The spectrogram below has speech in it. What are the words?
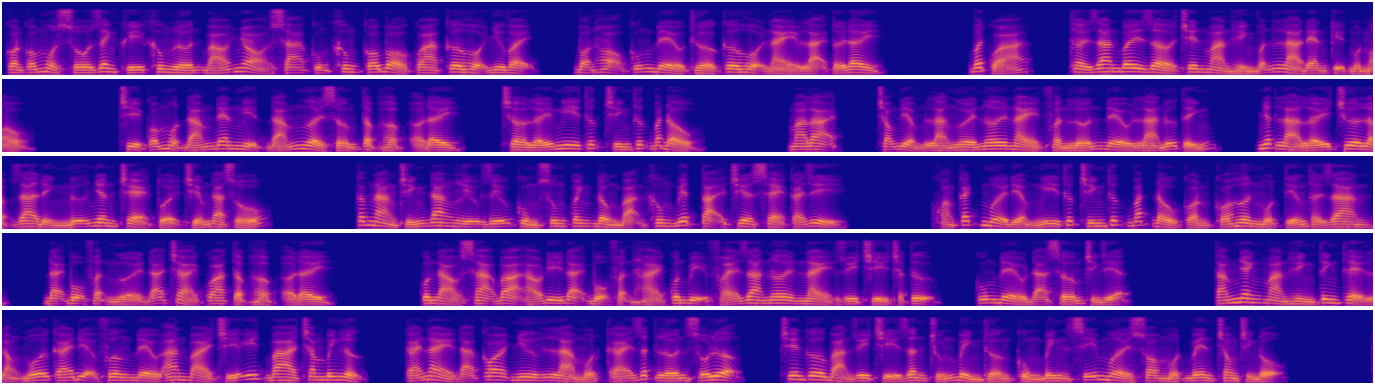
Còn có một số danh khí không lớn báo nhỏ xã cũng không có bỏ qua cơ hội như vậy, bọn họ cũng đều thừa cơ hội này lại tới đây. Bất quá, thời gian bây giờ trên màn hình vẫn là đen kịt một màu. Chỉ có một đám đen nghịt đám người sớm tập hợp ở đây, chờ lấy nghi thức chính thức bắt đầu. Mà lại, trọng điểm là người nơi này phần lớn đều là nữ tính, nhất là lấy chưa lập gia đình nữ nhân trẻ tuổi chiếm đa số. Các nàng chính đang liễu díu cùng xung quanh đồng bạn không biết tại chia sẻ cái gì. Khoảng cách 10 điểm nghi thức chính thức bắt đầu còn có hơn một tiếng thời gian, đại bộ phận người đã trải qua tập hợp ở đây. Quân đảo xạ bạ áo đi đại bộ phận hải quân bị phái ra nơi này duy trì trật tự, cũng đều đã sớm trình diện. Tám nhanh màn hình tinh thể lỏng mỗi cái địa phương đều an bài chí ít 300 binh lực, cái này đã coi như là một cái rất lớn số lượng, trên cơ bản duy trì dân chúng bình thường cùng binh sĩ 10 so một bên trong trình độ.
